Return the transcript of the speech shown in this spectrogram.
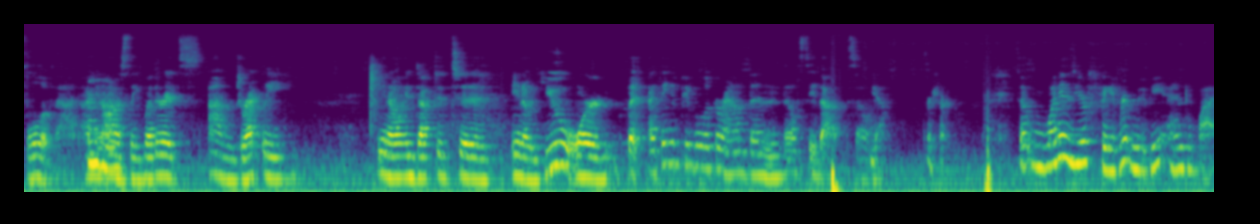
full of that. I mean, Mhm. honestly, whether it's um, directly, you know, inducted to, you know, you or, but I think if people look around, then they'll see that. So, Yeah. for sure. So, what is your favorite movie and why?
